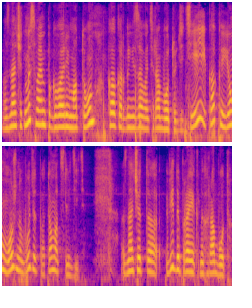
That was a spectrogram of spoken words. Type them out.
Значит, мы с вами поговорим о том, как организовать работу детей и как ее можно будет потом отследить. Значит, э, виды проектных работ.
